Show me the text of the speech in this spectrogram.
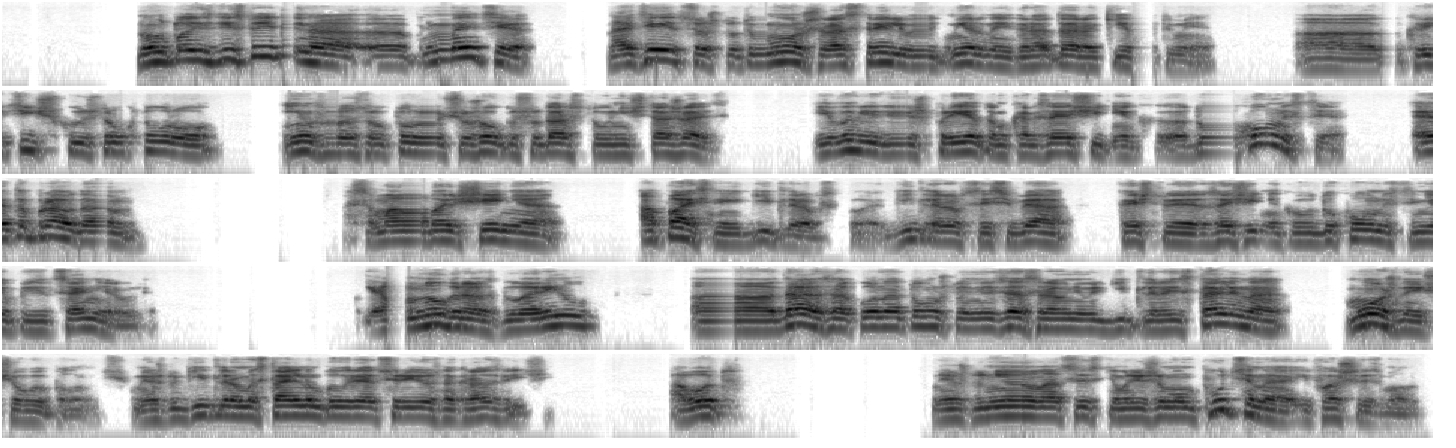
Ну, то есть, действительно, э, понимаете, надеяться, что ты можешь расстреливать мирные города ракетами, а, критическую структуру инфраструктуру чужого государства уничтожать и выглядишь при этом как защитник э, духовности, это правда самообольщение опаснее гитлеровского. Гитлеровцы себя в качестве защитников духовности не позиционировали. Я много раз говорил, а, да, закон о том, что нельзя сравнивать Гитлера и Сталина, можно еще выполнить. Между Гитлером и Сталиным был ряд серьезных различий. А вот между неонацистским режимом Путина и фашизмом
